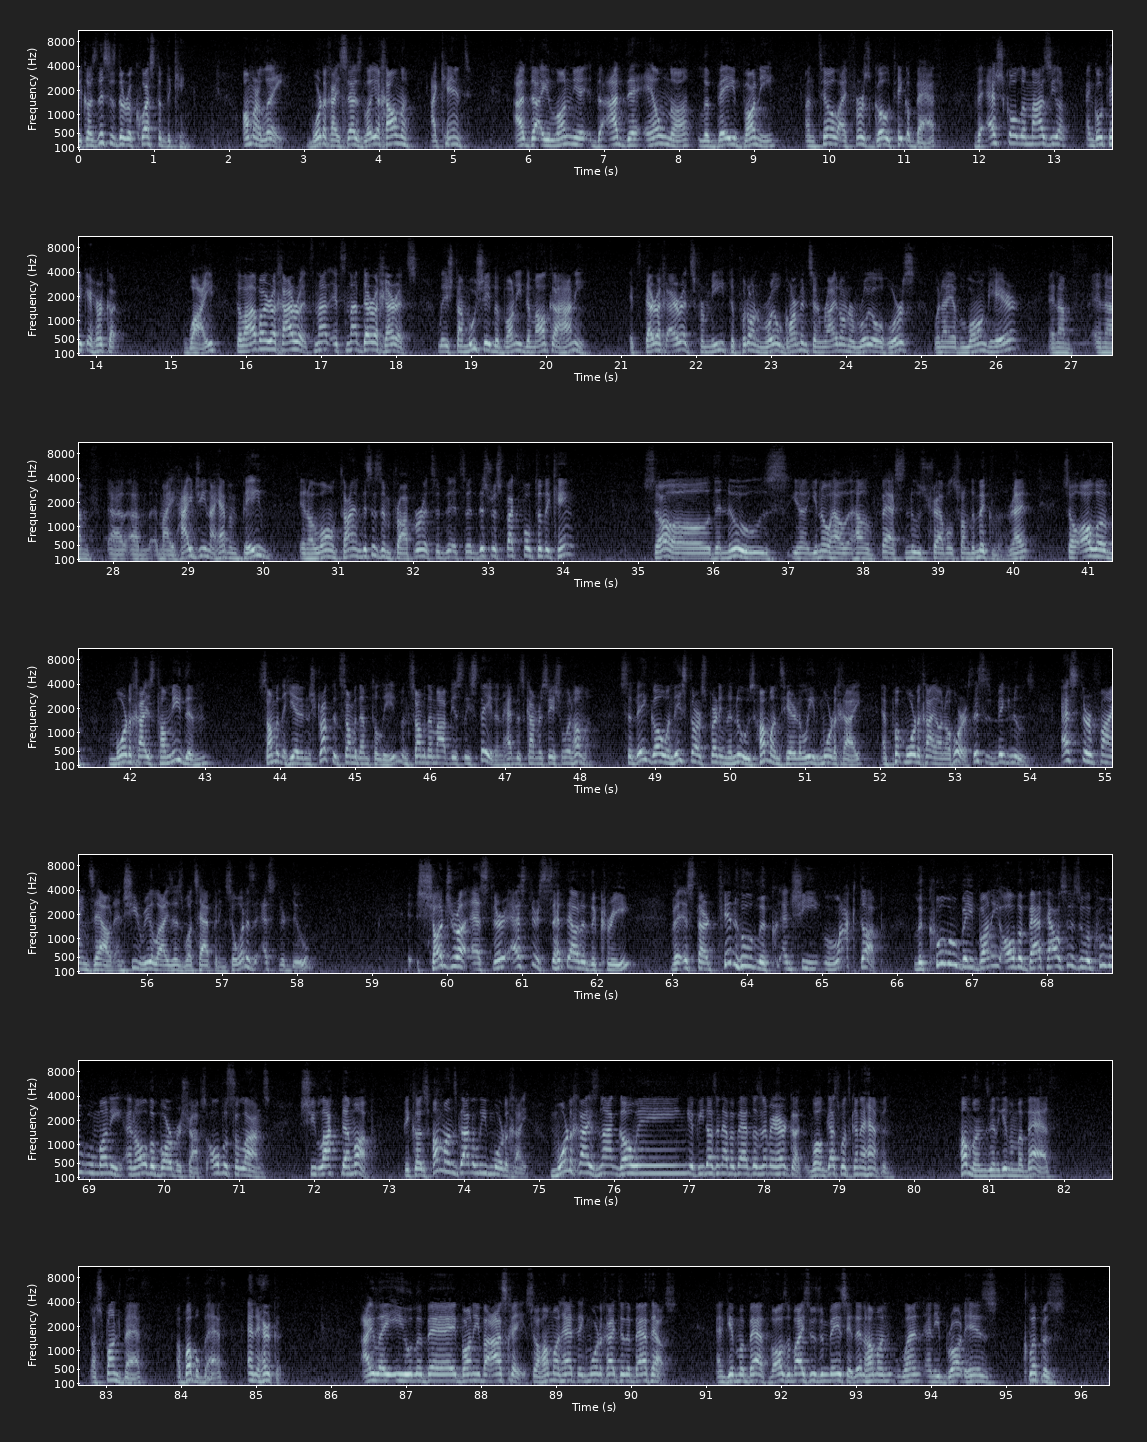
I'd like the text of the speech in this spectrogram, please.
Because this is the request of the king. Omar Lay, Mordechai says, Leyachalna, I can't. Ad elna lebei bani, until I first go take a bath. The eshkol lemazia, and go take a haircut. Why? It's not. It's not derech eretz. Leishtamushe bebani demalka. It's derech eretz for me to put on royal garments and ride on a royal horse when I have long hair and I'm and I'm, uh, um, my hygiene. I haven't bathed in a long time. This is improper. It's a, it's a disrespectful to the king. So the news, you know, you know how, how fast news travels from the mikveh, right? So all of Mordechai's talmidim, some of the, he had instructed some of them to leave, and some of them obviously stayed and had this conversation with Haman. So they go and they start spreading the news. Haman's here to lead Mordechai and put Mordechai on a horse. This is big news. Esther finds out and she realizes what's happening. So what does Esther do? Shadra Esther, Esther sent out a decree, and she locked up Lekulu Beibani, all the bathhouses, Lekulu Umani, and all the barber shops, all the salons. She locked them up because Haman's got to leave Mordechai. Mordechai's not going if he doesn't have a bath, doesn't have a haircut. Well, guess what's going to happen? Haman's going to give him a bath, a sponge bath, a bubble bath, and a haircut. So Haman had to take Mordechai to the bathhouse and give him a bath. Then Haman went and he brought his clippers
